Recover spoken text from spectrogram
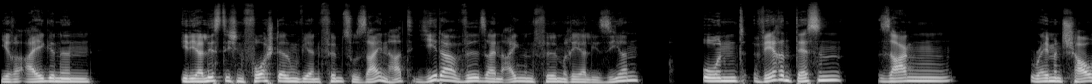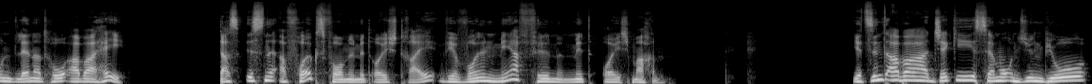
ihre eigenen idealistischen Vorstellungen, wie ein Film zu sein hat. Jeder will seinen eigenen Film realisieren. Und währenddessen sagen Raymond Shaw und Leonard Ho aber, hey, das ist eine Erfolgsformel mit euch drei. Wir wollen mehr Filme mit euch machen. Jetzt sind aber Jackie, Sammo und Yun Bio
